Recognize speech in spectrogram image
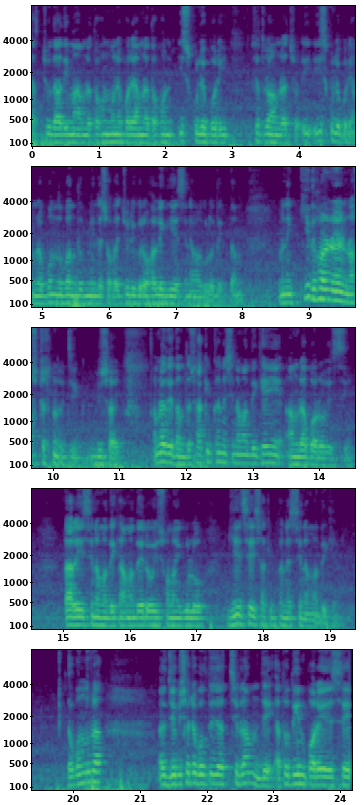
চাচু, দাদিমা, আমরা তখন মনে পড়ে আমরা তখন স্কুলে পড়ি। সুতরাং আমরা স্কুলে পড়ি। আমরা বন্ধু বান্ধব মিলে সবাই চুরি করে হলে গিয়ে সিনেমাগুলো দেখতাম। মানে কি ধরনের নস্টালজিক বিষয়। আমরা দেখতাম তো শাকিব খানের সিনেমা দেখেই আমরা বড় হয়েছি। তার এই সিনেমা দেখে আমাদের ওই সময়গুলো গিয়েছে এই শাকিব খানের সিনেমা দেখে। তো বন্ধুরা যে বিষয়টা বলতে যাচ্ছিলাম যে এতদিন পরে এসে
